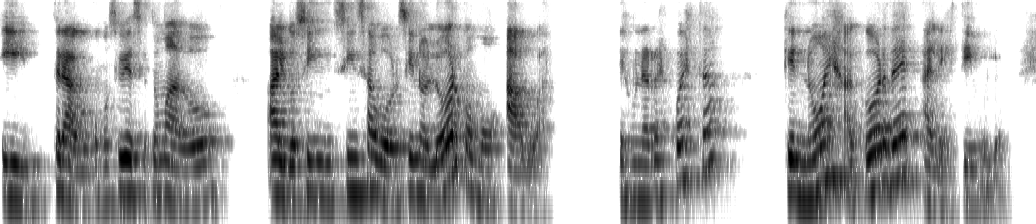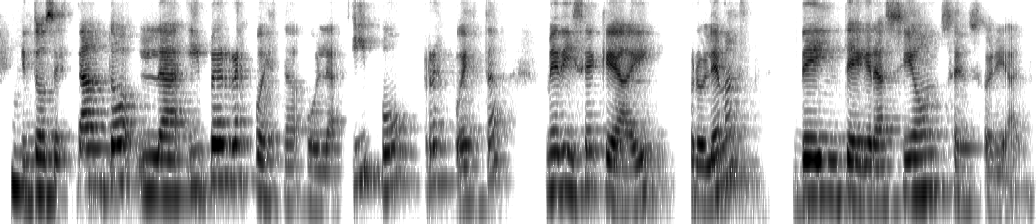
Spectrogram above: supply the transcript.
y trago como si hubiese tomado algo sin, sin sabor, sin olor, como agua. Es una respuesta que no es acorde al estímulo. Entonces, tanto la hiperrespuesta o la hiporespuesta me dice que hay problemas de integración sensorial.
